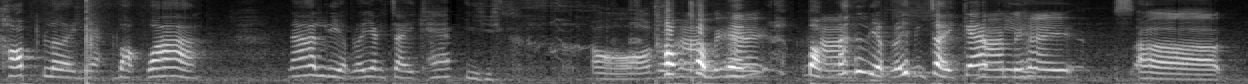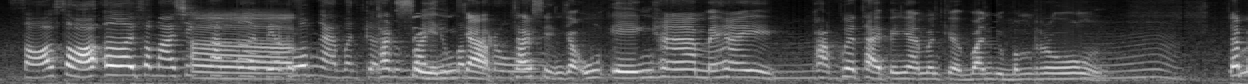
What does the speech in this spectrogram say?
ท็อปเลยเนี่ยบอกว่าหน้าเหลี่ยมแล้วยังใจแคบอีกอ๋อท็อปคห้าอมไม่เมนให้ต์บอกหน้าเหลี่ยมแล้วยังใจแคบห้ามอีไม่กให้เอ่อสอสอเอ่ยสมาชิกพรรคเอ่ยเอ่อไปร่วมงานวันเกิดทักคุณวันษิณอยู่กับบำรุงทักษิณกับอุ้งเองห้ามไม่ให้ พรรคเพื่อไทยเป็นงานมันเกิดวันอยู่บำรุงอืมทำไม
